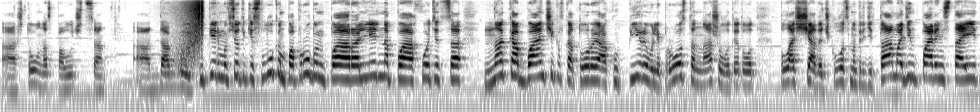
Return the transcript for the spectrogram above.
а, что у нас получится а, добыть. Теперь мы все-таки с луком попробуем параллельно поохотиться на кабанчиков, которые оккупировали просто нашу вот эту вот площадочку. Вот смотрите, там один парень стоит,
